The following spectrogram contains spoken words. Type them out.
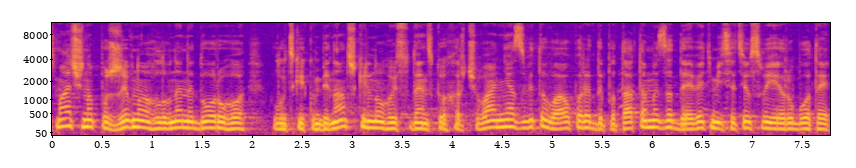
Смачно, поживно, головне недорого. Луцький комбінат шкільного і студентського харчування звітував перед депутатами за 9 місяців своєї роботи.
